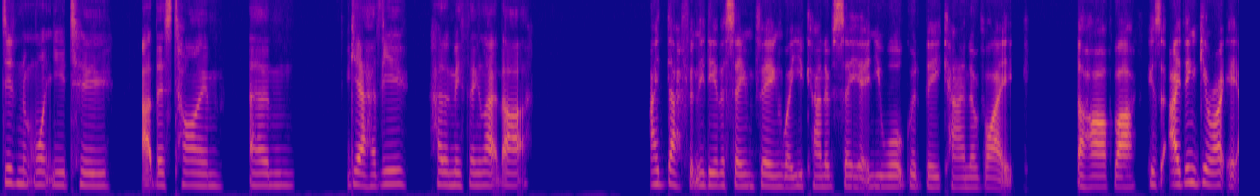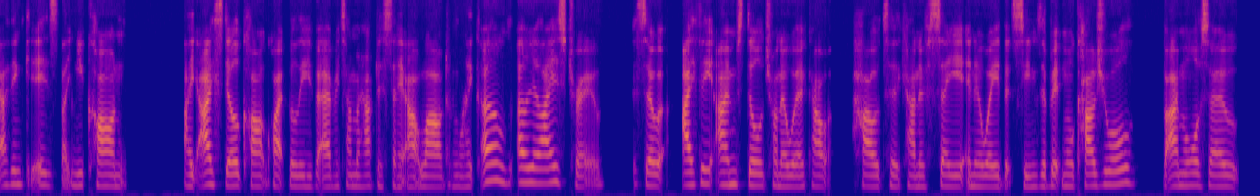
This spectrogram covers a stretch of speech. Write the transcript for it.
didn't want you to at this time. Um, yeah, have you had anything like that? I definitely do the same thing where you kind of say it and you awkwardly kind of like the half laugh because I think you're right. I think it is like you can't I, I still can't quite believe it every time I have to say it out loud. I'm like, oh, oh, yeah, that is true. So I think I'm still trying to work out how to kind of say it in a way that seems a bit more casual. But I'm also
